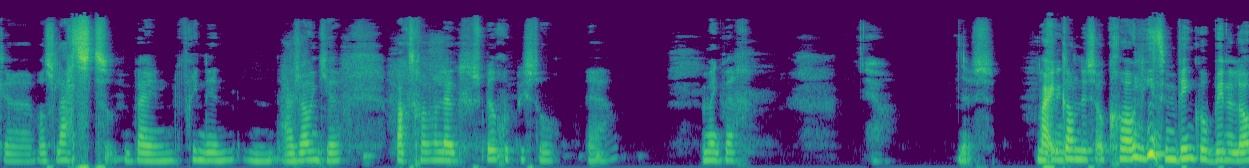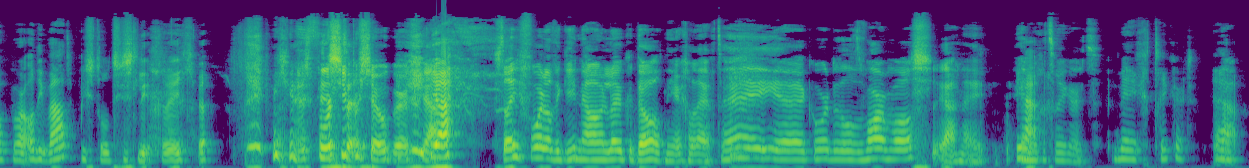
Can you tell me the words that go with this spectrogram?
Ik eh, was laatst bij een vriendin en haar zoontje pakt gewoon een leuk speelgoedpistool. Ja. Dan ben ik weg. Ja. Dus. Maar ik Vind- kan dus ook gewoon niet een winkel binnenlopen waar al die waterpistooltjes liggen, weet je wel. Moet je dus voorstellen. super ja. Ja. Stel je voor dat ik hier nou een leuke cadeau had neergelegd. Hé, hey, eh, ik hoorde dat het warm was. Ja, nee. Helemaal Ja. getriggerd. ben ik getriggerd. Ja. Ja.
